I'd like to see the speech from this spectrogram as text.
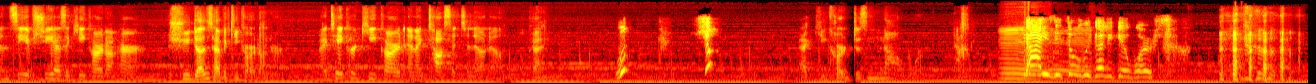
and see if she has a key card on her. She does have a key card on her. I take her key card and I toss it to Nono. Okay. Whoop. Shoop. That key card does not work. Guys, it's only gonna get worse.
